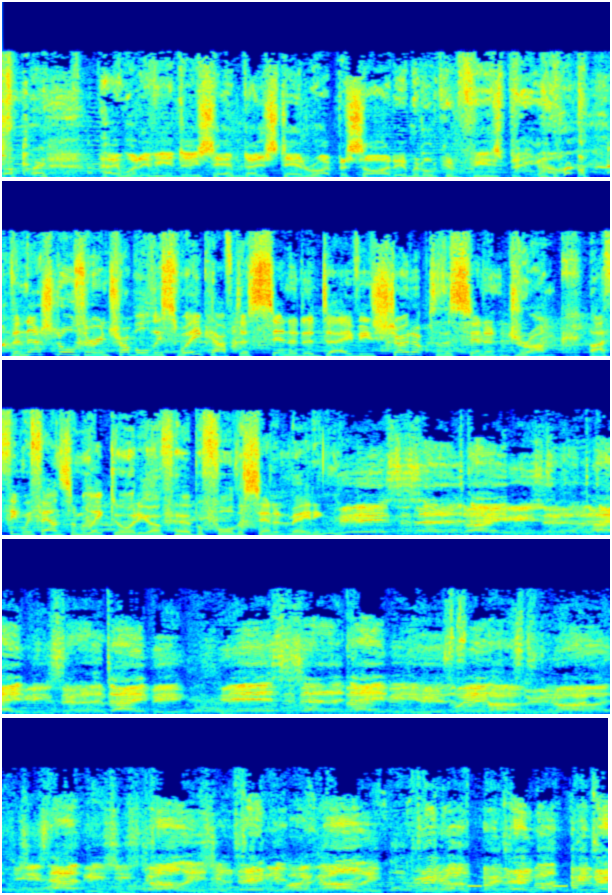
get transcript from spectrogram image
Hey, whatever you do, Sam, don't stand right beside him. It'll confuse people. The Nationals are in trouble this week after Senator Davies showed up to the Senate drunk. I think we found some leaked audio of her before the Senate meeting. Here's to Senator Davies, Senator Davies, Senator Davies. Here's to Senator Davies, who's with us tonight. She's happy, she's jolly, she'll drink it by golly. Drink, motherfucker, drink, motherfucker, drink, motherfucker, drink.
